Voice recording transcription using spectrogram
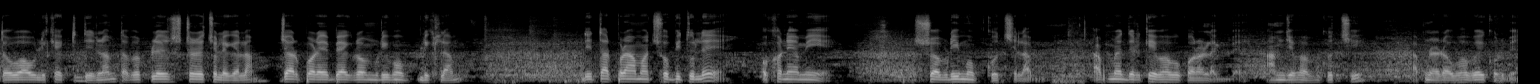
তো ওয়াও লিখে একটি দিলাম, তারপর প্লে স্টোরে চলে গেলাম। যার পরে ব্যাকগ্রাউন্ড রিমুভ লিখলাম। দিয়ে তারপরে আমার ছবি তুলে ওখানে আমি সব রিমুভ করছিলাম। আপনাদেরকে এভাবে করা লাগবে। আমি যেভাবে করছি, আপনারা ওভাবেই করবেন।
